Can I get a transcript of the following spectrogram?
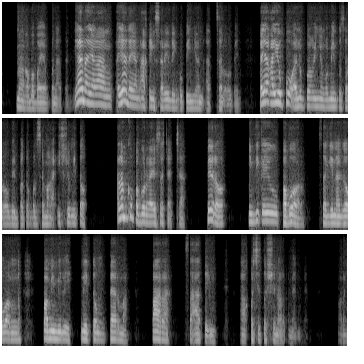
mga kababayan po natin. Yan ay ang ayan ay ang aking sariling opinion at saloobin. Kaya kayo po, ano po ang inyong komento sa loobin patungkol sa mga isyong ito? Alam ko pabor kayo sa tiyatsa. Pero hindi kayo pabor sa ginagawang pamimili nitong perma para sa ating ah, constitutional amendment. Parang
